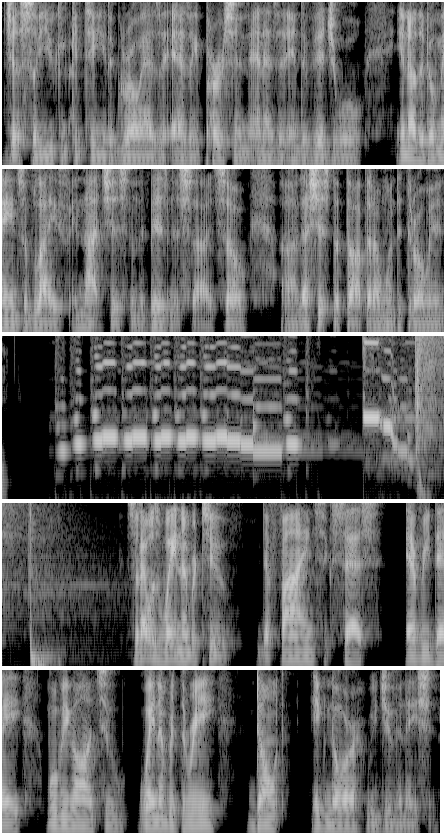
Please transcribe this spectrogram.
just so you can continue to grow as a, as a person and as an individual in other domains of life and not just in the business side. So uh, that's just the thought that I wanted to throw in. So that was way number two define success every day. Moving on to way number three don't ignore rejuvenation.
